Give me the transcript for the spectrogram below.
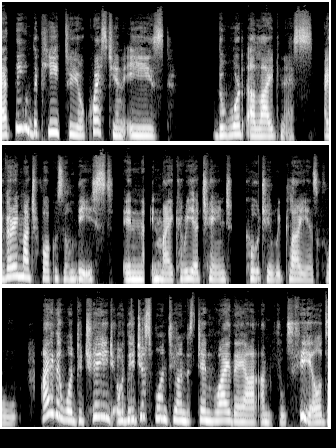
I think the key to your question is the word aliveness. I very much focus on this in, in my career change coaching with clients who either want to change or they just want to understand why they are unfulfilled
